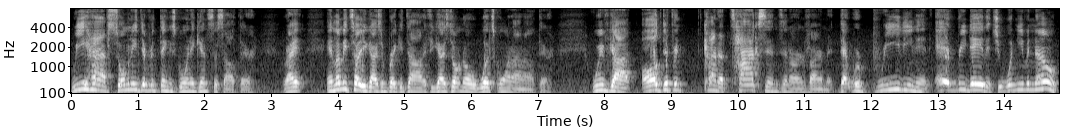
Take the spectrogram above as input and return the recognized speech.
We have so many different things going against us out there, right? And let me tell you guys and break it down if you guys don't know what's going on out there. We've got all different kind of toxins in our environment that we're breathing in every day that you wouldn't even know.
